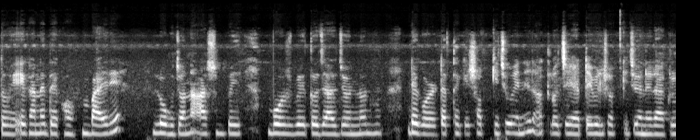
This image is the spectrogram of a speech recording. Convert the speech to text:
তো এখানে দেখো, বাইরে লোকজন আসবে, বসবে, তো যার জন্য ডেকোরেটর থেকে সব কিছু এনে রাখল চেয়ার টেবিল সব কিছু এনে রাখল।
